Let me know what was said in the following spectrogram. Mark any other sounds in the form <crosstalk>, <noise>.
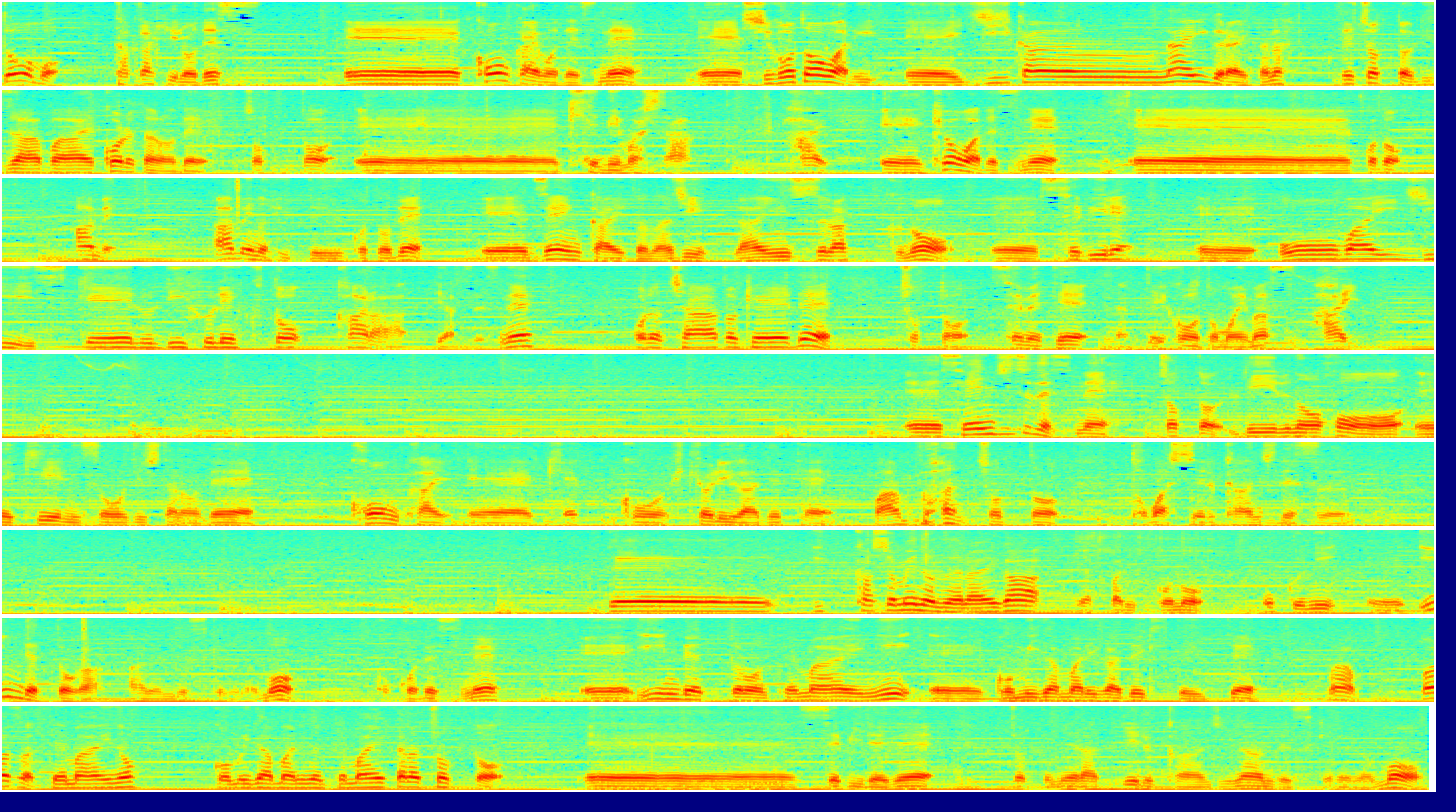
どうも、高弘です。えー、今回もですね、えー仕事終わり、えー1時間ないぐらいかな。で、ちょっとリザーバーへ来れたので、ちょっと、えー来てみました。はい。えー今日はですね、えーこの雨、雨の日ということで、えー前回と同じ LINE スラックの、えー背びれ、えー OYG スケールリフレクトカラーってやつですね。このチャート系で、ちょっと攻めてやっていこうと思います。はい。えー先日ですね、ちょっとリールの方を、えー、きれいに掃除したので、今回、えー結構飛距離が出て、バンバンちょっと飛ばしてる感じです。で、1箇所目の狙いが、やっぱりこの奥に、えーインレットがあるんですけれども、ここですね。えーインレットの手前に、えーゴミ溜まりができていて、まあ、まずは手前の、ゴミ溜まりの手前からちょっと、えー背びれで、ちょっと狙っている感じなんですけれども、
